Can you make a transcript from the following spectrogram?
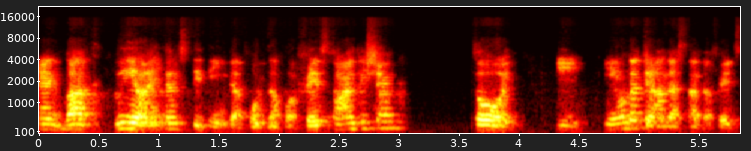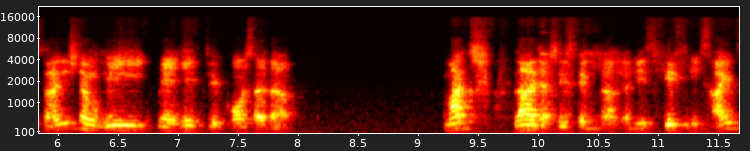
And but we are interested in the, for example, phase transition. So in order to understand the phase transition, we may need to consider much larger system than this 50 size.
